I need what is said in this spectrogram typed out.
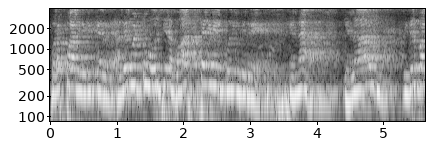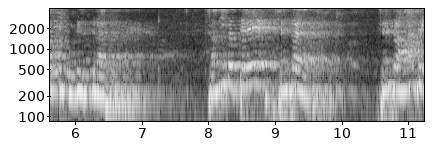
புறப்பாடு இருக்கிறது. அதை மட்டும் ஒரு சில வார்த்தைகளில் கூறிவிடுகிறேன். ஏன்னா எல்லாரும் எதிர்பார்த்து கொண்டிருக்கிறார்கள். சமீபத்திலே சென்ற சென்ற ஆண்டு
